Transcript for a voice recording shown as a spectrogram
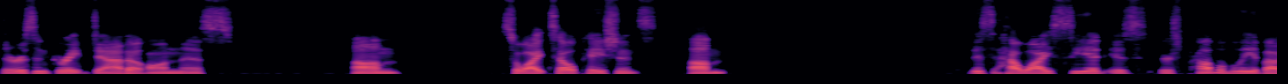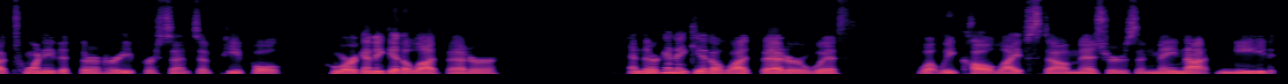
there isn't great data on this. Um, so I tell patients, um, this how I see it is there's probably about 20 to 30 percent of people who are going to get a lot better, and they're going to get a lot better with what we call lifestyle measures and may not need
